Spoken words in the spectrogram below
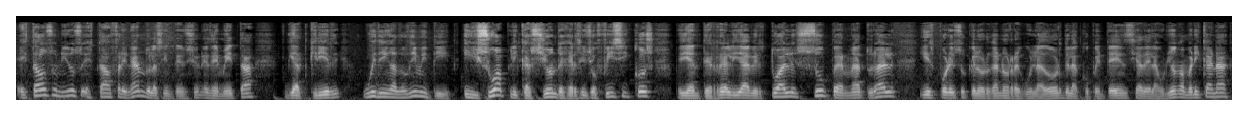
Estados Unidos está frenando las intenciones de Meta de adquirir Within Anonymity y su aplicación de ejercicios físicos mediante realidad virtual supernatural y es por eso que el órgano regulador de la competencia de la Unión Americana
